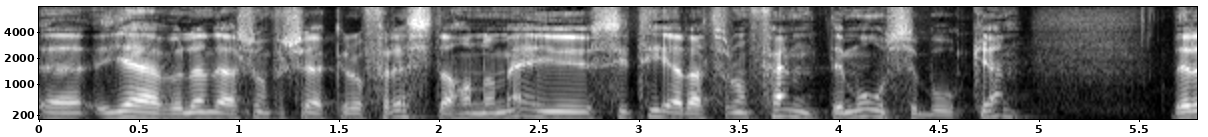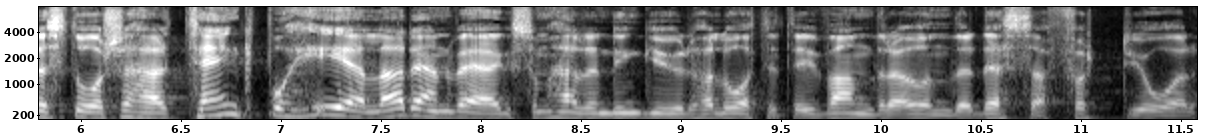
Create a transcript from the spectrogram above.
eh, djävulen där som försöker att fresta honom är ju citerat från femte Moseboken. Där det står så här, tänk på hela den väg som Herren din Gud har låtit dig vandra under dessa 40 år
